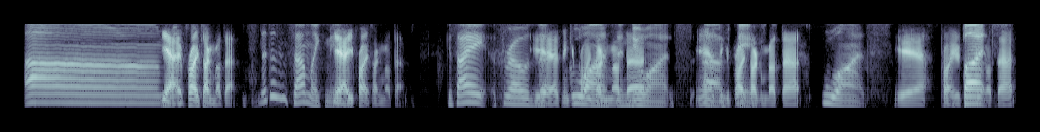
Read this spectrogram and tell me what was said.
Um. Yeah, you're probably talking about that. that doesn't sound like me. Yeah, you're probably talking about that. Because I throw the Yeah, I think you're probably talking about and that. nuance. Yeah, I think you're probably talking about that. nuance. Yeah, probably you're talking about But- that.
